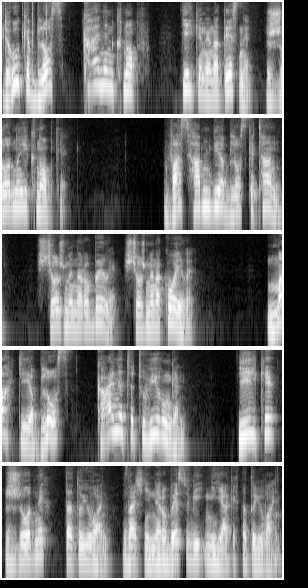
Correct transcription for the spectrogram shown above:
Друке блос keinen Knopf, тільки не натисне жодної кнопки. Was haben wir bloß getan? Що ж ми наробили? Що ж ми накоїли? Mach dir bloß keine Tätowierungen. Тільки жодних татуювань. Значенні не роби собі ніяких татуювань.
